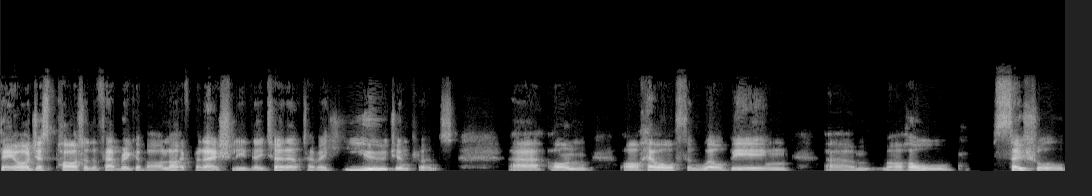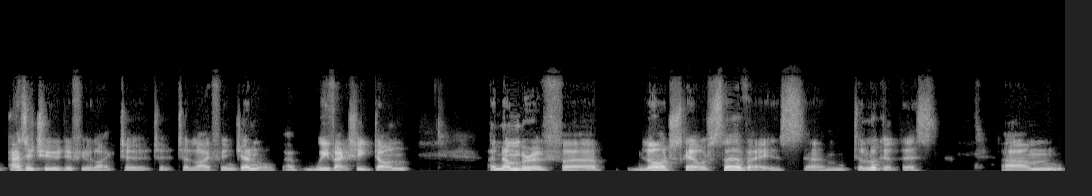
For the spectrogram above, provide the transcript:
they are just part of the fabric of our life. But actually, they turn out to have a huge influence uh, on our health and well-being, um, our whole social attitude, if you like, to to, to life in general. Uh, we've actually done a number of uh, large scale surveys um, to look at this. Um,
